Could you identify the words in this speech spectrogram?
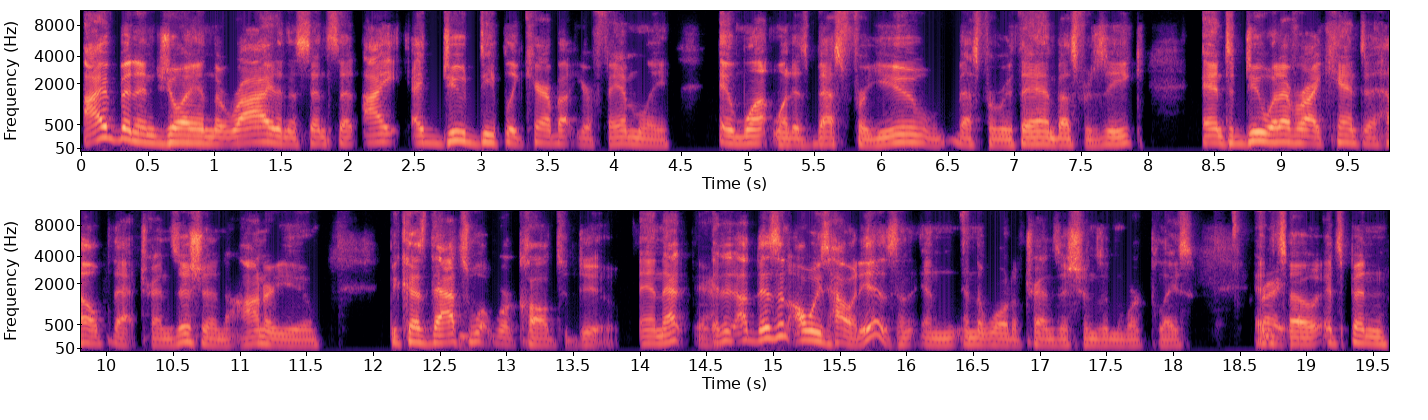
I've been enjoying the ride in the sense that I I do deeply care about your family and want what is best for you, best for Ruth Ann, best for Zeke, and to do whatever I can to help that transition, honor you, because that's what we're called to do. And that yeah. it, it isn't always how it is in, in, in the world of transitions in the workplace. And right. so it's been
